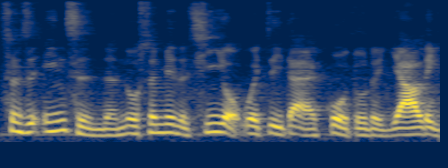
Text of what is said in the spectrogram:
甚至因此冷落身边的亲友，为自己带来过多的压力。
